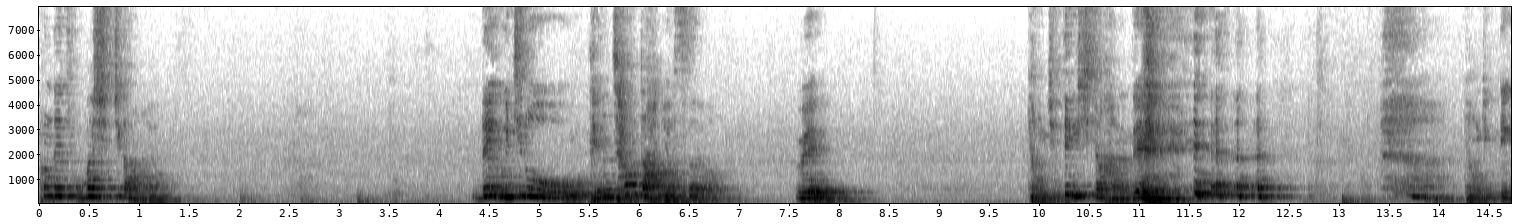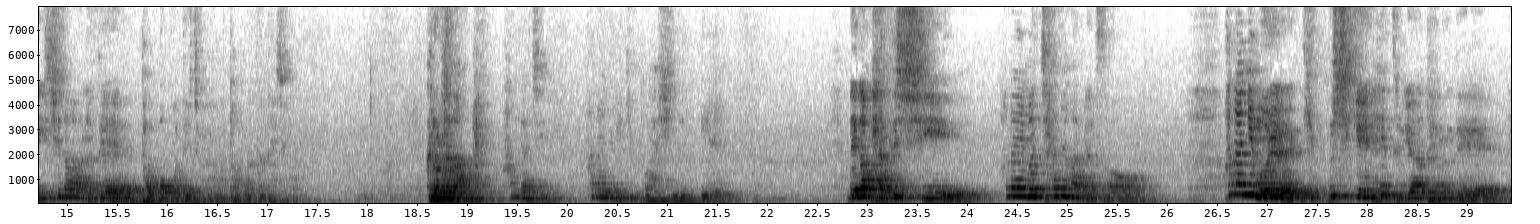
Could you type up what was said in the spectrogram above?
그런데 정말 쉽지가 않아요. 내 의지로 되는 차원도 아니었어요. 왜? 경직되기 시작하는데 이렇게 덮어보내줘요. 덮어보내줘. 그러면 한 가지 하나님이 기뻐하시는 일. 내가 반드시 하나님을 찬양하면서 하나님을 기쁘시게 해드려야 되는데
